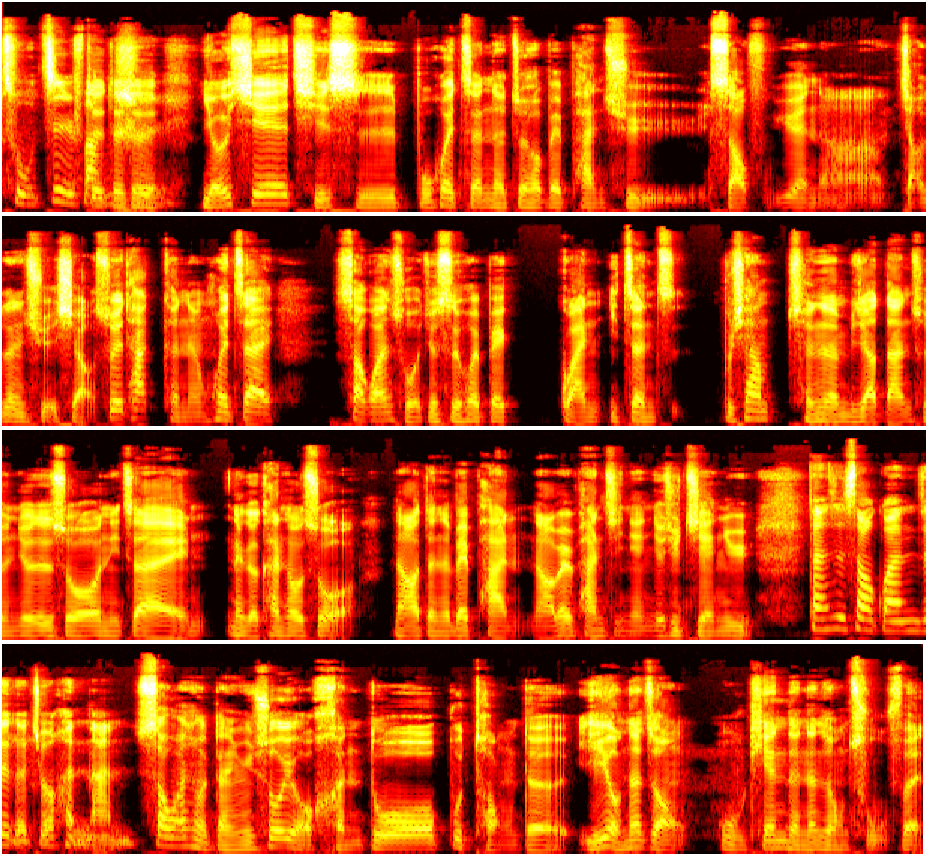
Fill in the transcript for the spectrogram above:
处置方式？对对对，有一些其实不会真的最后被判去少府院啊、矫正学校，所以他可能会在少管所，就是会被关一阵子。不像成人比较单纯，就是说你在那个看守所，然后等着被判，然后被判几年你就去监狱。但是少官这个就很难。少管所等于说有很多不同的，也有那种。五天的那种处分，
